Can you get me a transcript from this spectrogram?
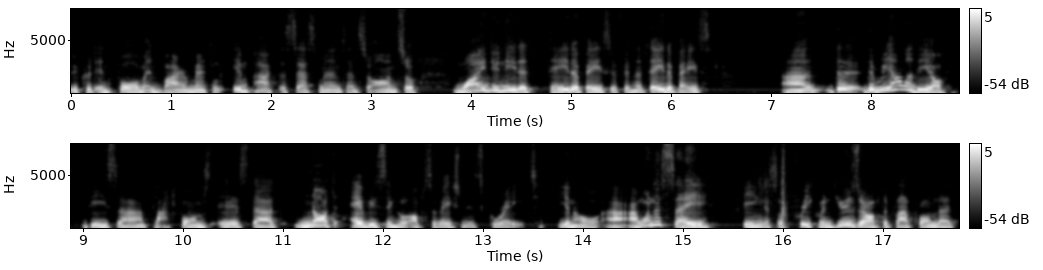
we could inform environmental impact assessments and so on. So why do you need a database within a database? Uh, the, the reality of these uh, platforms is that not every single observation is great. You know, uh, I wanna say being a sort of frequent user of the platform that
